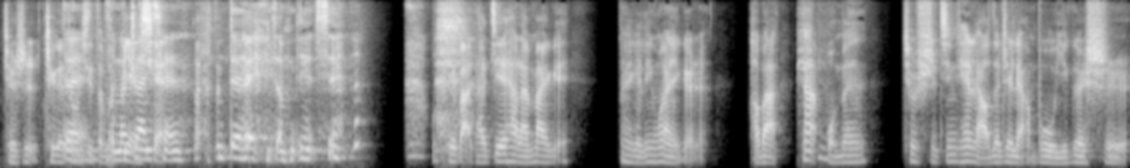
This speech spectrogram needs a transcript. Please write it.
就是这个东西怎么变赚现，钱？对，怎么变现？我可以把它接下来卖给卖给另外一个人，好吧？那我们就是今天聊的这两部，一个是《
